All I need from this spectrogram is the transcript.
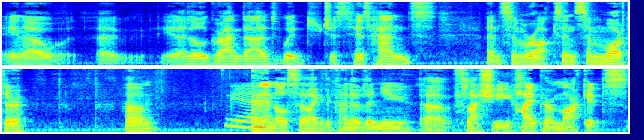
you know, uh, you know, a little granddad with just his hands and some rocks and some mortar. Um, Yeah. and then also like the kind of the new uh, flashy hypermarkets.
